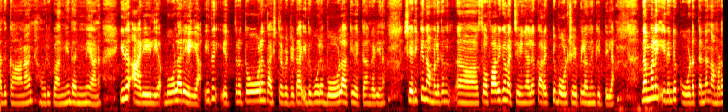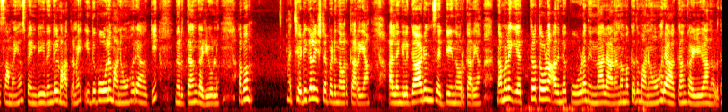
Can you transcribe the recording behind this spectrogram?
അത് കാണാൻ ഒരു ഭംഗി തന്നെയാണ്. ഇത് അരേലിയ ബോൾ അരേലിയ. ഇത് എത്രത്തോളം കഷ്ടപ്പെട്ടിട്ടാണ് ഇതുപോലെ ബോളാക്കി വെക്കാൻ കഴിയുന്നത് ശരിക്കും നമ്മളിത് സ്വാഭാവികം വെച്ച് കഴിഞ്ഞാൽ കറക്റ്റ് ബോൾ ഷേപ്പിലൊന്നും കിട്ടില്ല. നമ്മൾ ഇതിന്റെ കൂടെ തന്നെ നമ്മുടെ സമയം സ്പെൻഡ് ചെയ്തെങ്കിൽ മാത്രമേ ഇതുപോലെ മനോഹരമാക്കി നിർത്താൻ കഴിയുള്ളൂ. അപ്പം ചെടികൾ ഇഷ്ടപ്പെടുന്നവർക്കറിയാം അല്ലെങ്കിൽ ഗാർഡൻ സെറ്റ് ചെയ്യുന്നവർക്കറിയാം. നമ്മൾ എത്രത്തോളം അതിന്റെ കൂടെ നിന്നാലാണ് നമുക്കത് മനോഹരമാക്കാൻ കഴിയുക എന്നുള്ളത്.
